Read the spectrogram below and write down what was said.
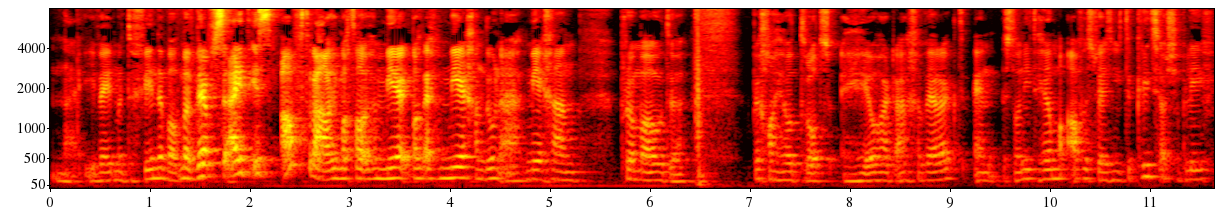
Nou, je weet me te vinden, want mijn website is af trouwens. Ik mag, al even meer, ik mag even meer gaan doen eigenlijk. Meer gaan promoten. Ik ben gewoon heel trots. Heel hard aan gewerkt. En het is nog niet helemaal af. Dus wees niet te kritisch alsjeblieft.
